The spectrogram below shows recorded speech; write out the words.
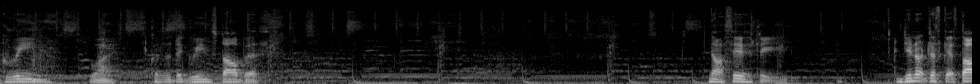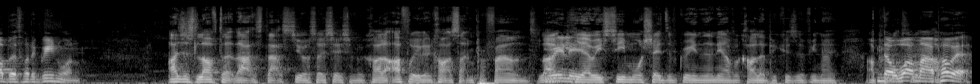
Green, Why? because of the green starburst. No, seriously. Do you not just get starburst for the green one? I just love that. That's that's your association with color. I thought you were going to come out with something profound. Like, Really? yeah, we see more shades of green than any other color because of you know. Our No, what am I, a our- poet?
